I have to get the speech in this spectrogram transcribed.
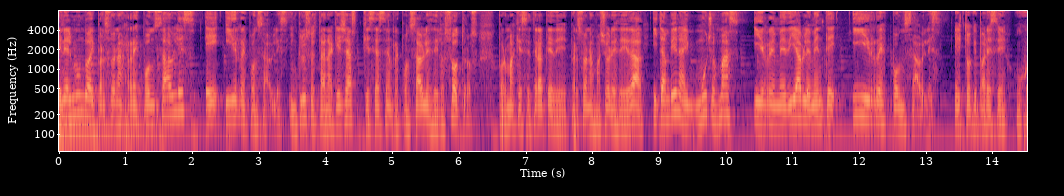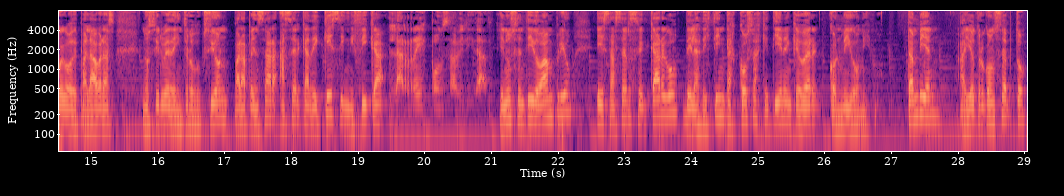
En el mundo hay personas responsables e irresponsables. Incluso están aquellas que se hacen responsables de los otros, por más que se trate de personas mayores de edad. Y también hay muchos más irremediablemente irresponsables. Esto que parece un juego de palabras nos sirve de introducción para pensar acerca de qué significa la responsabilidad. En un sentido amplio es hacerse cargo de las distintas cosas que tienen que ver conmigo mismo. También hay otro concepto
